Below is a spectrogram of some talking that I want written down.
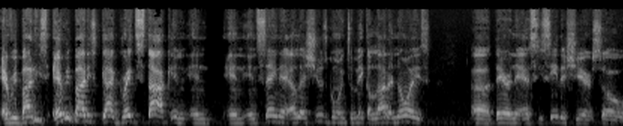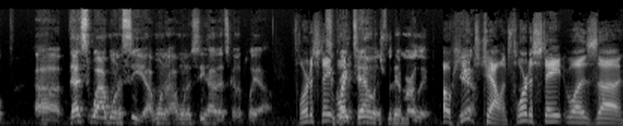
everybody's everybody's got great stock in in in, in saying that LSU is going to make a lot of noise uh, there in the SEC this year. So uh, that's why I want to see. I want to I want to see how that's going to play out. Florida State, it's a great challenge for them early. Oh, huge yeah. challenge! Florida State was uh,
